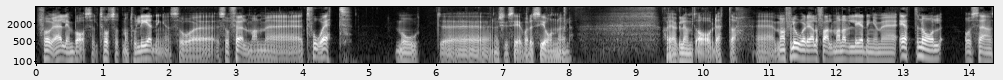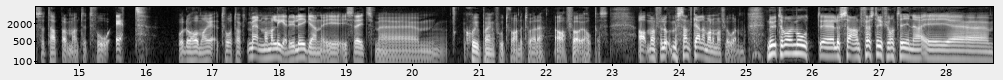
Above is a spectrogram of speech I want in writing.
förra helgen Basel. Trots att man tog ledningen så, eh, så föll man med 2-1 mot, eh, nu ska vi se, var det Sion eller? Har jag glömt av detta. Eh, man förlorade i alla fall. Man hade ledningen med 1-0 och sen så tappade man till 2-1. Och då har man två takt. Men man leder ju ligan i, i Schweiz med um, sju poäng fortfarande tror jag det. Ja, före hoppas. Ja, man förlor, men Sant kallar man om man förlorade. Nu tar man emot eh, Lausanne. Först är det Fiorentina i eh,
